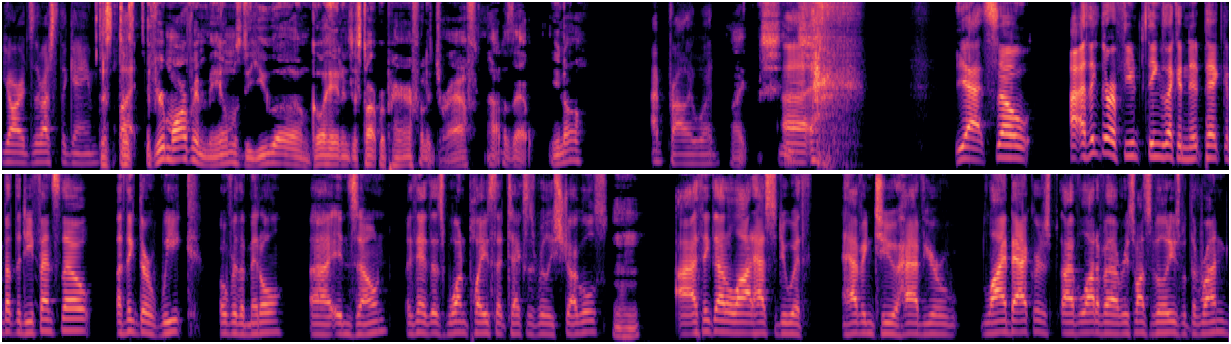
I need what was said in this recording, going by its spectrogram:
yards the rest of the game. Does- does- if you're Marvin Mims, do you um, go ahead and just start preparing for the draft? How does that? You know, I probably would. like. Uh, yeah, so I think there are a few things I can nitpick about the defense, though. I think they're weak over the middle uh, in zone. I think that's one place that Texas really struggles. Mhm. I think that a lot has to do with having to have your linebackers I have a lot of uh, responsibilities with the run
